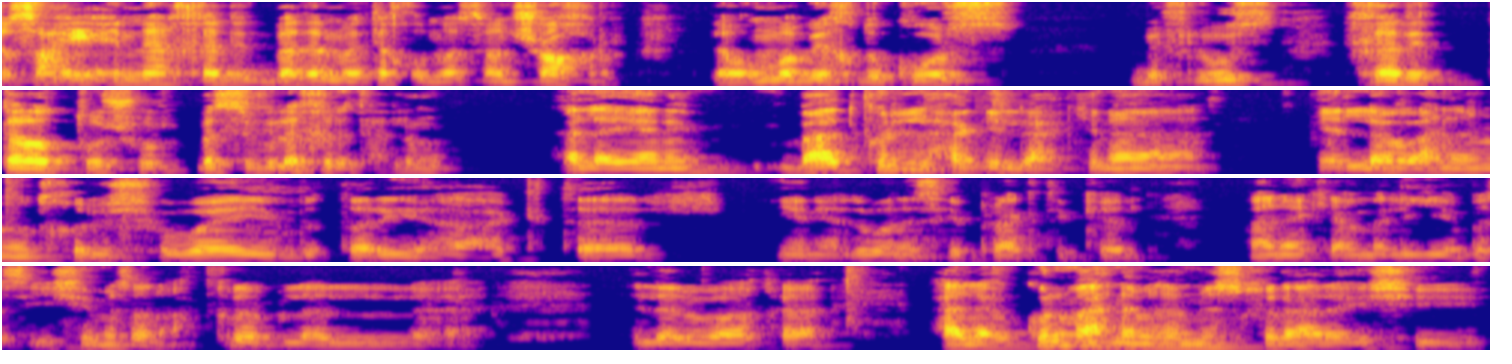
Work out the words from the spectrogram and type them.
صحيح إنها خدت بدل ما تاخد مثلا شهر لو هم بياخدوا كورس بفلوس خدت ثلاث أشهر بس في الآخر اتعلموا هلا يعني بعد كل الحكي اللي حكيناه يعني لو إحنا ندخل شوي بطريقة أكثر يعني I don't want to say practical ما نحكي عمليه بس شيء مثلا أقرب لل للواقع. هلا كل ما إحنا مثلا بنشتغل على شيء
